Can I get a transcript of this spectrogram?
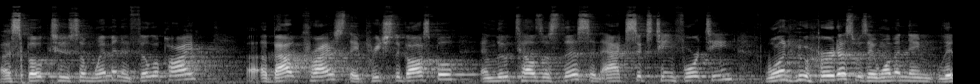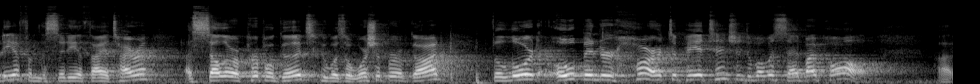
uh, spoke to some women in Philippi uh, about Christ. They preached the gospel, and Luke tells us this in Acts 16 14. One who heard us was a woman named Lydia from the city of Thyatira, a seller of purple goods who was a worshiper of God. The Lord opened her heart to pay attention to what was said by Paul. Uh,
